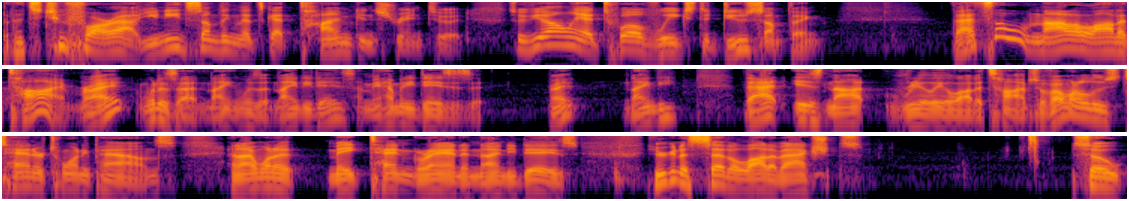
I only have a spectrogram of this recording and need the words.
but it's too far out. You need something that's got time constraint to it. So if you only had 12 weeks to do something, that's a, not a lot of time, right? What is that? Nine, was it 90 days? I mean, how many days is it, right? 90? That is not really a lot of time. So if I want to lose 10 or 20 pounds and I want to make 10 grand in 90 days, you're going to set a lot of actions. So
